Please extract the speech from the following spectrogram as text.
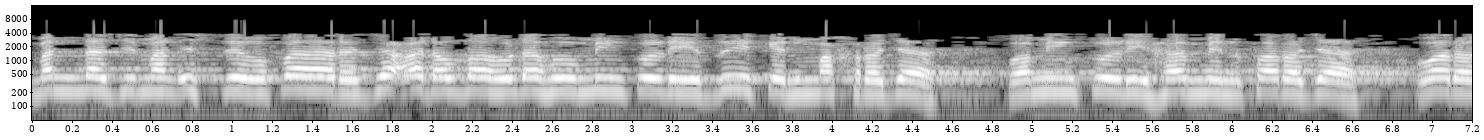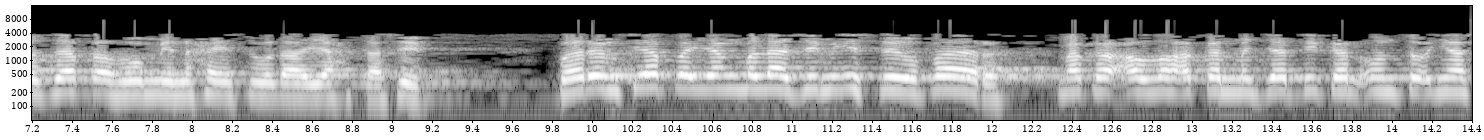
"Man lazima al-istighfar ja'ala Allahu lahu min kulli dhiqin makhraja wa min kulli hammin faraja wa razaqahu min haitsu la yahtasib." Barang siapa yang melazimi istighfar, maka Allah akan menjadikan untuknya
